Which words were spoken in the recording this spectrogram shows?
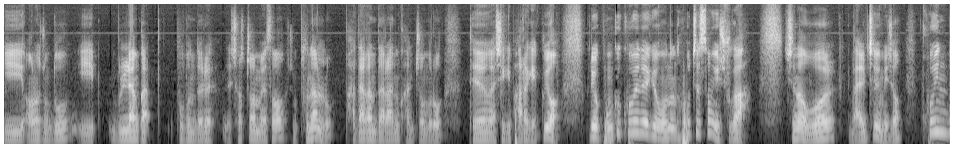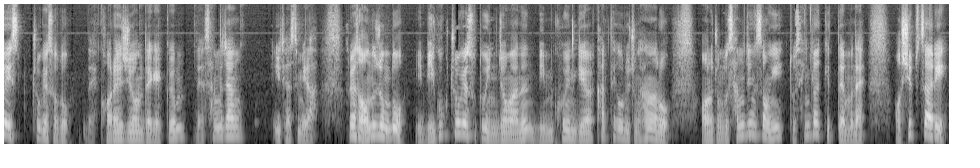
이 어느 정도 이 물량 부분들을 저점에서 좀 분할로 받아간다라는 관점으로 대응하시기 바라겠고요. 그리고 봉크 코인의 경우는 호재성 이슈가 지난 5월 말즈음이죠. 코인베이스 쪽에서도 네, 거래 지원되게끔 네, 상장 이 됐습니다. 그래서 어느 정도 이 미국 쪽에서도 인정하는 밈코인 계열 카테고리 중 하나로 어느 정도 상징성이 또 생겼기 때문에 어, 쉽사리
